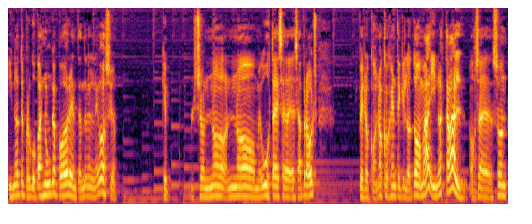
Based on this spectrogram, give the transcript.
Y no te preocupas nunca por entender el negocio. Que yo no, no me gusta ese, ese approach, pero conozco gente que lo toma y no está mal. O sea, son,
